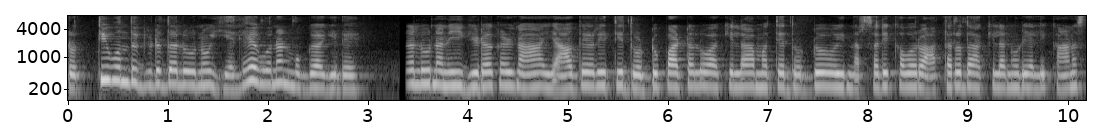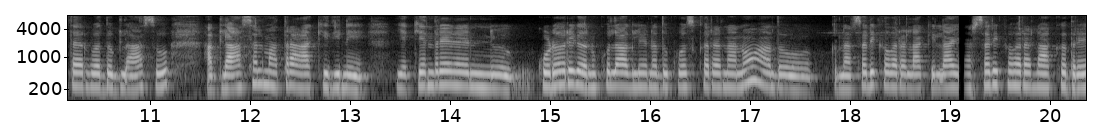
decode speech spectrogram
ಪ್ರತಿಯೊಂದು ಗಿಡದಲ್ಲೂ ಎಲೆಗೂ ನನ್ನ ಮೊಗ್ಗಾಗಿದೆ. ಅದರಲ್ಲೂ ನಾನು ಈ ಗಿಡಗಳನ್ನ ಯಾವುದೇ ರೀತಿ ದೊಡ್ಡ ಪಾಟಲ್ಲೂ ಹಾಕಿಲ್ಲ, ಮತ್ತು ದೊಡ್ಡ ಈ ನರ್ಸರಿ ಕವರು ಆ ಥರದ್ದು ಹಾಕಿಲ್ಲ ನೋಡಿ, ಅಲ್ಲಿ ಕಾಣಿಸ್ತಾ ಇರ್ಬೋದು ಗ್ಲಾಸು. ಆ ಗ್ಲಾಸಲ್ಲಿ ಮಾತ್ರ ಹಾಕಿದ್ದೀನಿ. ಯಾಕೆಂದರೆ ಕೊಡೋರಿಗೆ ಅನುಕೂಲ ಆಗಲಿ ಅನ್ನೋದಕ್ಕೋಸ್ಕರ ನಾನು ಅದು ನರ್ಸರಿ ಕವರಲ್ಲಿ ಹಾಕಿಲ್ಲ. ನರ್ಸರಿ ಕವರಲ್ಲಿ ಹಾಕಿದ್ರೆ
